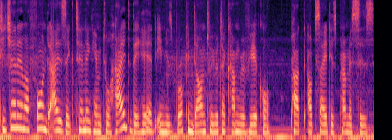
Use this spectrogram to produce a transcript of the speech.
Tichareva phoned Isaac telling him to hide the head in his broken down Toyota Camry vehicle parked outside his premises.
